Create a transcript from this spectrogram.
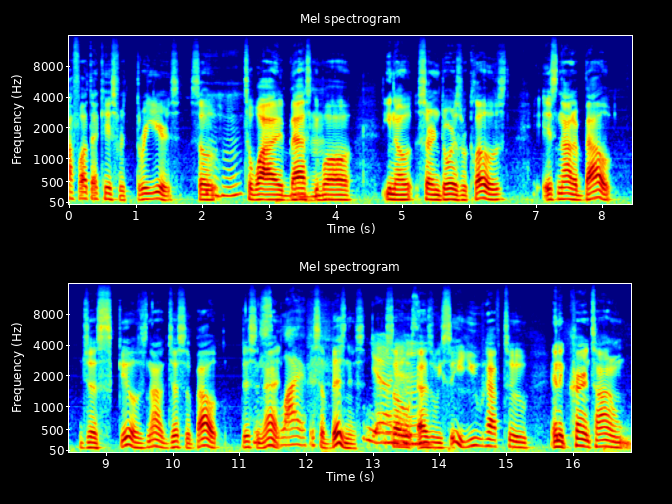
I fought that case for three years. So mm-hmm. to why mm-hmm. basketball, you know, certain doors were closed, it's not about just skills. It's not just about this and that. life. It's a business. yeah. So it is. Mm-hmm. as we see, you have to in the current time.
